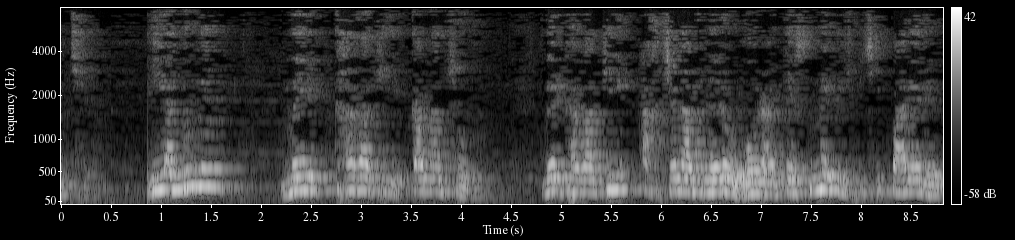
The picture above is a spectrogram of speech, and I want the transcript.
ինչ է։ Հիանում են մեր քաղաքի կանացով, մեր քաղաքի աղջնակներով, որ այդ տեսնում եք ինչպիսի բարեր են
